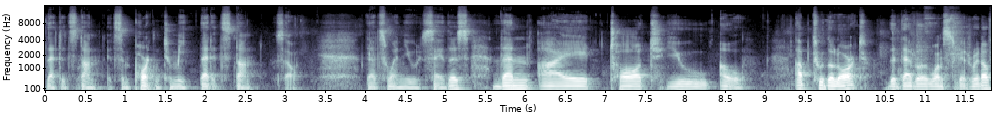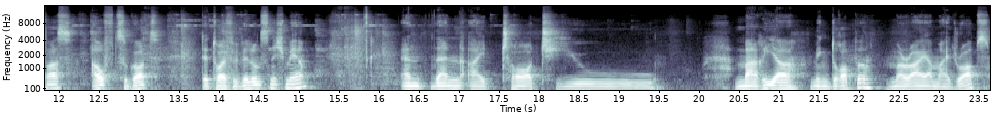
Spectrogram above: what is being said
that it's done. It's important to me that it's done. So that's when you say this. Then I taught you, oh, up to the Lord. The devil wants to get rid of us. Auf zu Gott. Der Teufel will uns nicht mehr. And then I taught you Maria ming Mingdroppe, Mariah My Drops.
